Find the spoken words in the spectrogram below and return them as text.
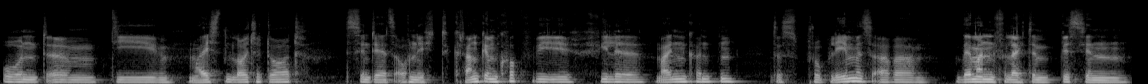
und ähm, die meisten Leute dort sind ja jetzt auch nicht krank im Kopf, wie viele meinen könnten. Das Problem ist aber, wenn man vielleicht ein bisschen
